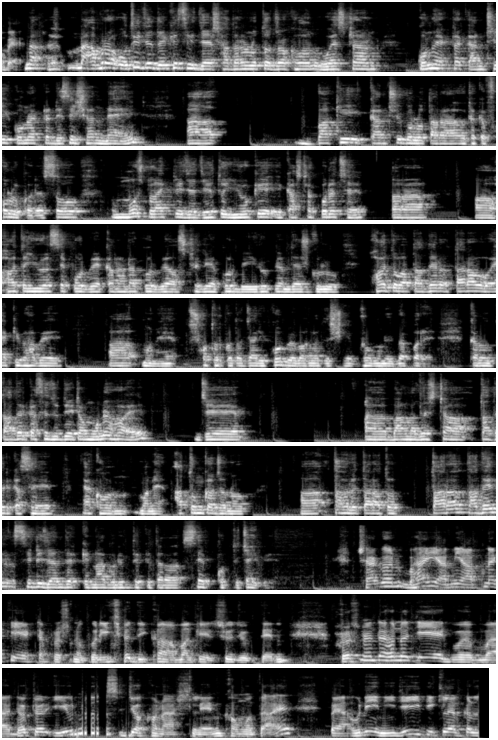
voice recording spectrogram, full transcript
ব্যাড না আমরা অতীতে দেখেছি যে সাধারণত যখন ওয়েস্টার্ন কোনো একটা কান্ট্রি কোনো একটা ডিসিশন নেয় বাকি কান্ট্রিগুলো তারা ওটাকে ফলো করে। সো মোস্ট লাইকলি যে যেহেতু ইউকে এই কাজটা করেছে, তারা হয়তো ইউএসএ করবে কানাডা করবে অস্ট্রেলিয়া করবে ইউরোপিয়ান দেশগুলো, হয়তোবা তাদের, তারাও একইভাবে মানে সতর্কতা জারি করবে বাংলাদেশে ভ্রমণের ব্যাপারে। কারণ তাদের কাছে যদি এটা মনে হয় যে বাংলাদেশটা তাদের কাছে এখন মানে আতঙ্কজনক তাহলে তারা তো, তারা তাদের সিটিজেনদেরকে নাগরিকদেরকে তারা সেভ করতে চাইবে। সাগর ভাই, আমি আপনাকে একটা প্রশ্ন করি, যদি আমাকে সুযোগ দেন। প্রশ্নটা হলো যে ডক্টর ইউনুস যখন আসলেন ক্ষমতায় উনি নিজেই ডিক্লেয়ার করলেন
